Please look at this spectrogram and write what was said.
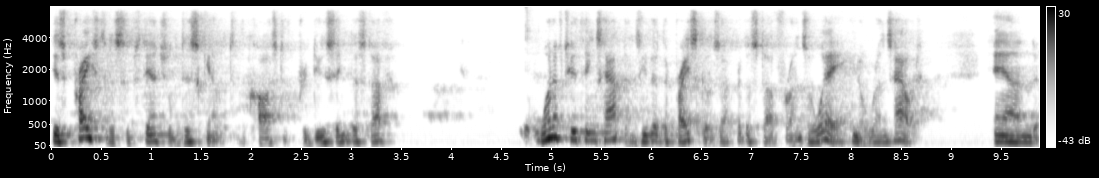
is priced at a substantial discount to the cost of producing the stuff, one of two things happens: either the price goes up or the stuff runs away, you know, runs out. And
